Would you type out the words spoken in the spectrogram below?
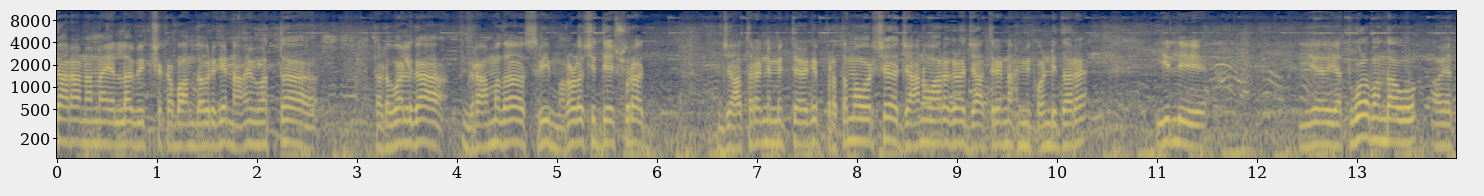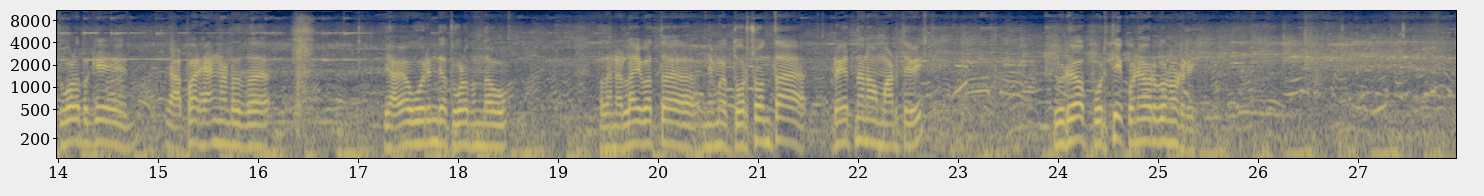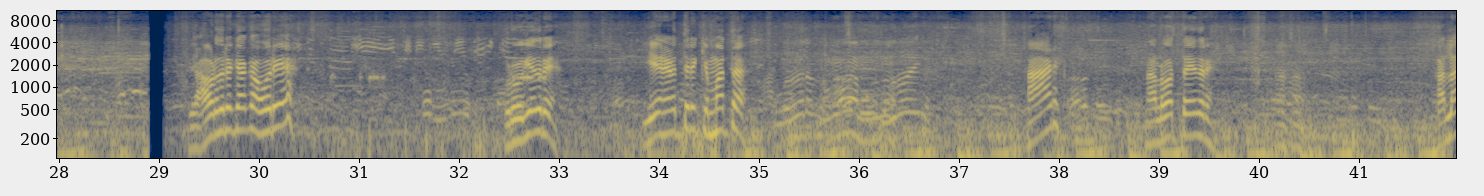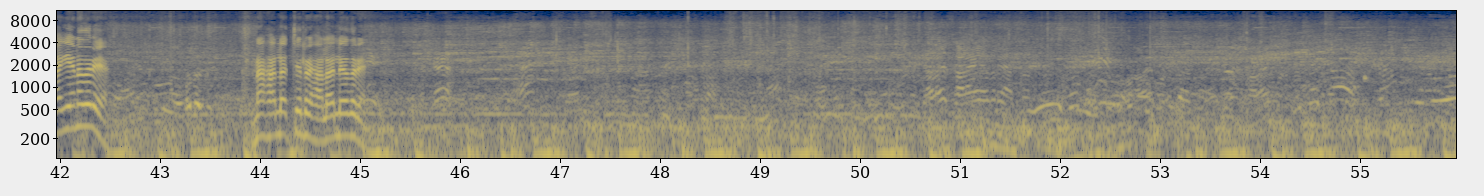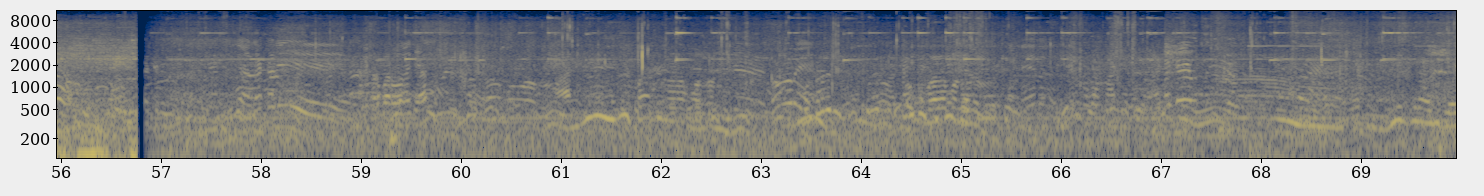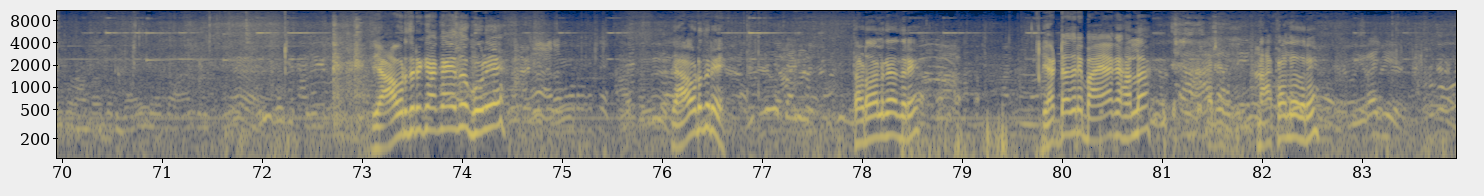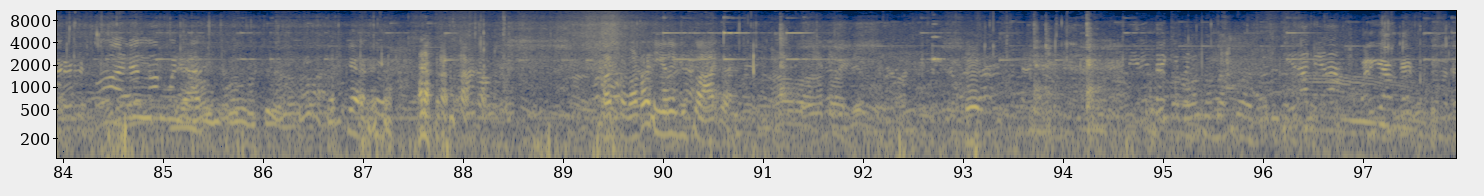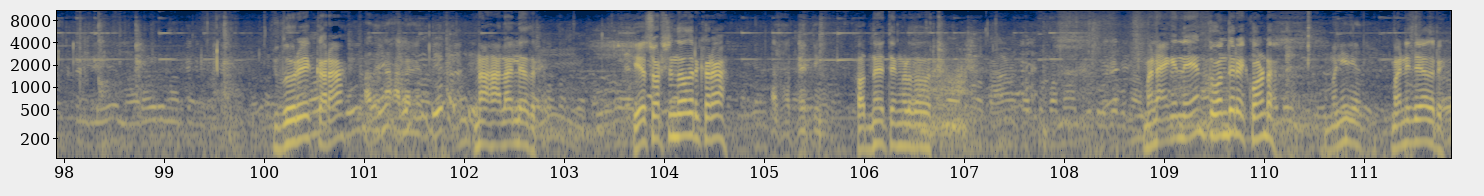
ನಮಸ್ಕಾರ, ನನ್ನ ಎಲ್ಲ ವೀಕ್ಷಕ ಬಾಂಧವರಿಗೆ. ನಾವಿವತ್ತು ತಡವಲ್ಗ ಗ್ರಾಮದ ಶ್ರೀ ಮರಳಸಿದ್ದೇಶ್ವರ ಜಾತ್ರೆ ನಿಮಿತ್ತವಾಗಿ ಪ್ರಥಮ ವರ್ಷ ಜಾನುವಾರುಗಳ ಜಾತ್ರೆಯನ್ನು ಹಮ್ಮಿಕೊಂಡಿದ್ದಾರೆ. ಇಲ್ಲಿ ಎತ್ತುಗಳು ಬಂದಾವು. ಆ ಎತ್ತುಗಳ ಬಗ್ಗೆ ವ್ಯಾಪಾರ ಹೆಂಗೆ ನಡೆದ ಯಾವ್ಯಾವ ಊರಿಂದ ಎತ್ತುಗಳು ಬಂದಾವು, ಅದನ್ನೆಲ್ಲ ಇವತ್ತು ನಿಮಗೆ ತೋರಿಸುವಂಥ ಪ್ರಯತ್ನ ನಾವು ಮಾಡ್ತೇವೆ. ವಿಡಿಯೋ ಪೂರ್ತಿ ಕೊನೆವರೆಗೂ ನೋಡ್ರಿ. ಯಾವ್ದ್ರಿ ಕಾಕ? ಅವ್ರಿ ರೋಗಿದ್ರಿ. ಏನು ಹೇಳ್ತೀರಿ ಕಿಮ್ಮತ್ತ? ಹಾಂ ರೀ ನಲ್ವತ್ತೈದು ರೀ ಹಲ್ಲಾಗ ಏನದ ರೀ ನಾ ಹಲ್ಲ ಹಚ್ಚಿಲ್ರಿ ಹಲಲ್ಲಿ ಅದ ರೀ ಯಾವ್ದ್ರಿ ಕಾಕ ಇದು ಗೋಳಿ? ಯಾವ್ದ್ರಿ? ತಡವಲ್ಗಾದ್ರಿ? ಎಟ್ಟದ್ರಿ ಬಾಯಾಗ ಹಲ್ಲ? ನಾಲ್ಕಲ್ಲಿ ಅದ್ರಿ ಇದು ರೀ ಕರ? ನಾ ಹಾಲಲ್ಲಿ ಅದ್ರಿ ಎಷ್ಟು ವರ್ಷದಿಂದ ಅದ್ರಿ ಕರ? ಹದಿನೈದು ತಿಂಗಳದ ಅದ್ರಿ ಮನ್ಯಾಗಿಂದ ಏನು ತೊಗೊಂದಿರಿ ಕೊಂಡ? ಮನಿದೆ ಅದ್ರಿ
